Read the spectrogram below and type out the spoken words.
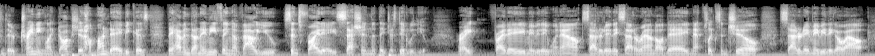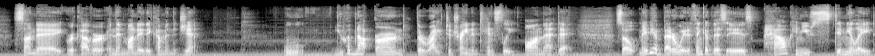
they're training like dog shit on monday because they haven't done anything of value since friday's session that they just did with you right? Friday maybe they went out. Saturday they sat around all day netflix and chill. Saturday maybe they go out. Sunday recover. And then monday they come in the gym you have not earned the right to train intensely on that day. So, maybe a better way to think of this is how can you stimulate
